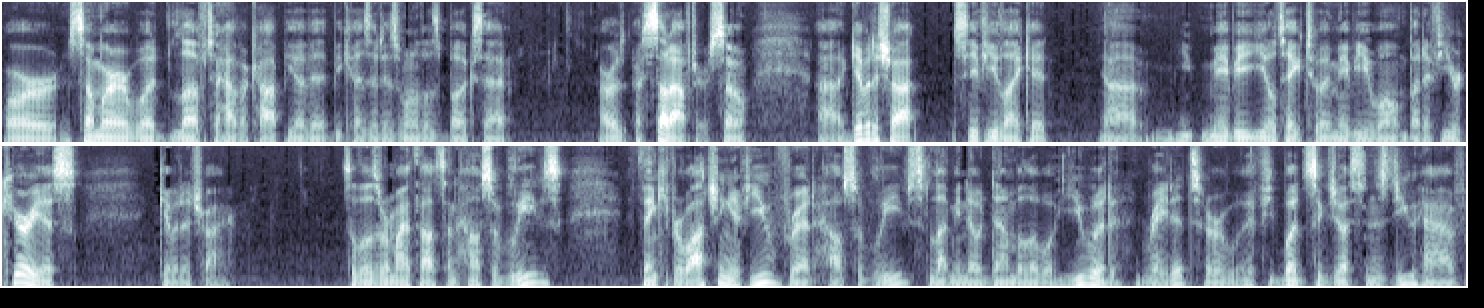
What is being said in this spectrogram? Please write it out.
or somewhere would love to have a copy of it because it is one of those books that are, are sought after. So uh, give it a shot, see if you like it. Uh, you, maybe you'll take to it, maybe you won't. But if you're curious, give it a try. So those are my thoughts on House of Leaves. Thank you for watching. If you've read House of Leaves, let me know down below what you would rate it, or if what suggestions do you have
